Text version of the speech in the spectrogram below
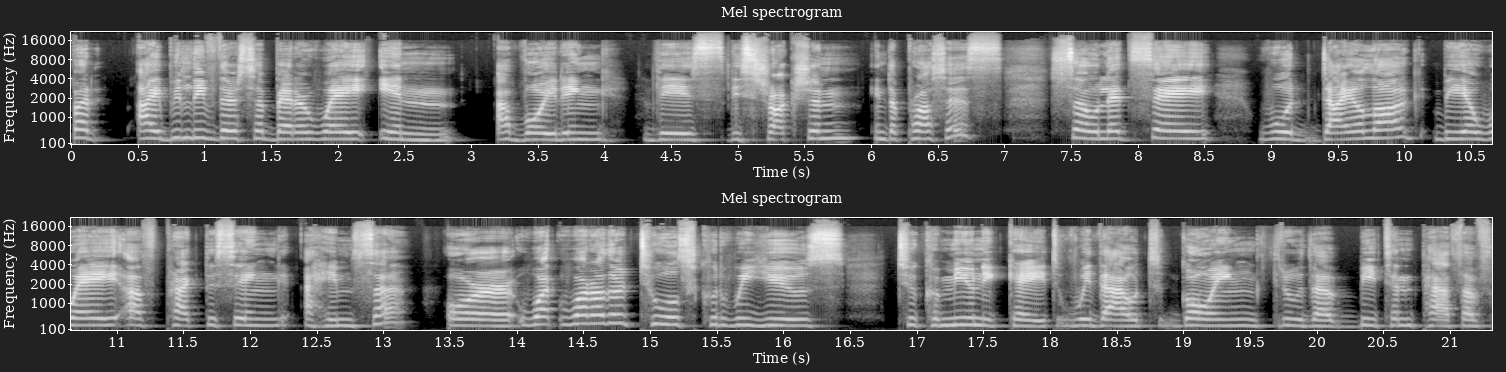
But I believe there's a better way in avoiding this destruction in the process. So let's say, would dialogue be a way of practicing ahimsa? Or what, what other tools could we use to communicate without going through the beaten path of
